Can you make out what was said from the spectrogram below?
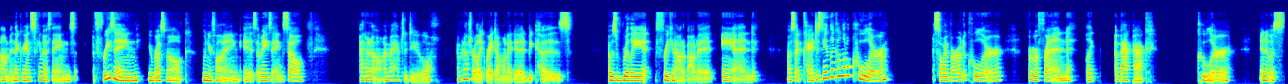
um, in the grand scheme of things, freezing your breast milk when you're flying is amazing. So I don't know. I might have to do, I'm gonna have to like write down what I did because I was really freaking out about it. And I was like, okay, I just need like a little cooler. So I borrowed a cooler from a friend, like a backpack cooler, and it was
